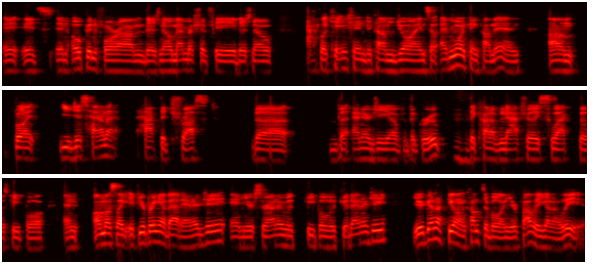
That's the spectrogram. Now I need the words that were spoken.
it, it's an open forum. There's no membership fee. There's no application to come join. So everyone can come in. Um, but you just kind of have to trust the the energy of the group mm-hmm. to kind of naturally select those people and almost like if you're bringing a bad energy and you're surrounded with people with good energy you're gonna feel uncomfortable and you're probably gonna leave.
